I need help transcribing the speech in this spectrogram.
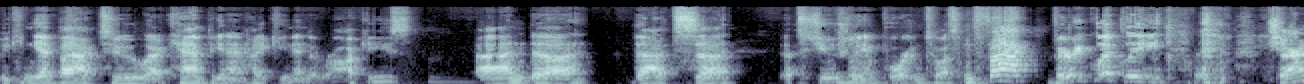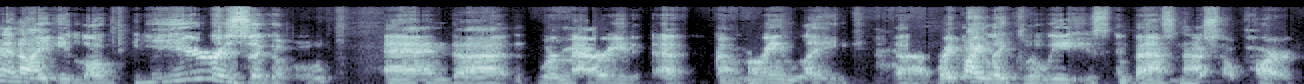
we can get back to uh, camping and hiking in the Rockies, and uh, that's that's hugely important to us. In fact, very quickly, Sharon and I eloped years ago, and uh, we're married at uh, Moraine Lake, uh, right by Lake Louise in Banff National Park.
